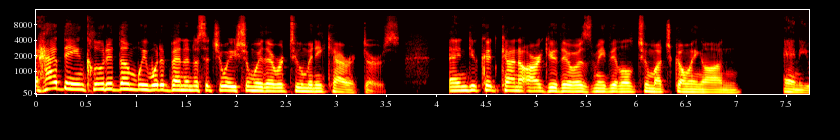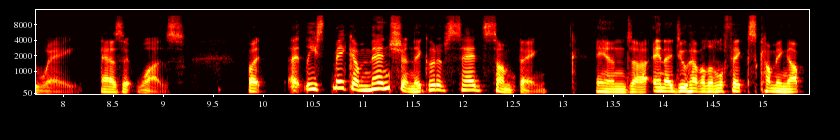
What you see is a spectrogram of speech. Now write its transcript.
had they included them, we would have been in a situation where there were too many characters, and you could kind of argue there was maybe a little too much going on anyway, as it was but at least make a mention. They could have said something. And uh, and I do have a little fix coming up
